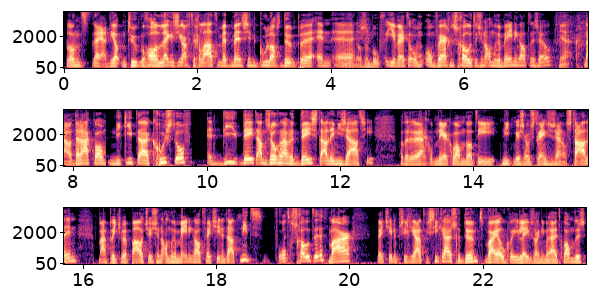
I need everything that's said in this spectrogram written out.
Want nou ja, die had natuurlijk nogal een legacy achtergelaten met mensen in de gulags dumpen. En eh, ja, dat was een boef. je werd om, omvergeschoten als je een andere mening had en zo. Ja. Nou, daarna kwam Nikita Khrushchev. En die deed aan de zogenaamde destalinisatie. Wat er eigenlijk op neerkwam dat hij niet meer zo streng zou zijn als Stalin. Maar een puntje bij paaltje, als je een andere mening had, werd je inderdaad niet verrotgeschoten. Maar werd je in een psychiatrisch ziekenhuis gedumpt. Waar je ook wel je levenslang niet meer uitkwam. Dus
